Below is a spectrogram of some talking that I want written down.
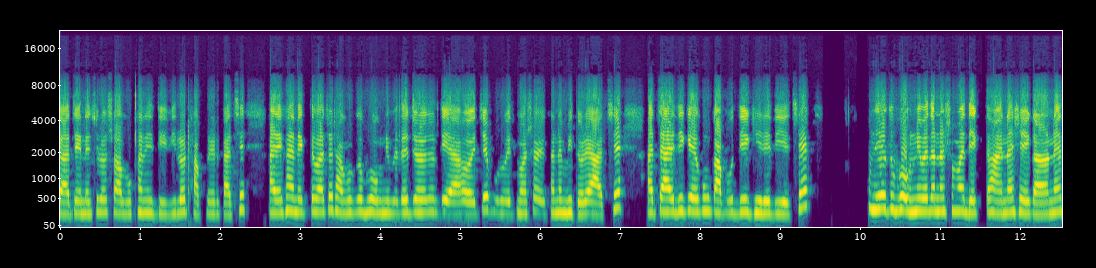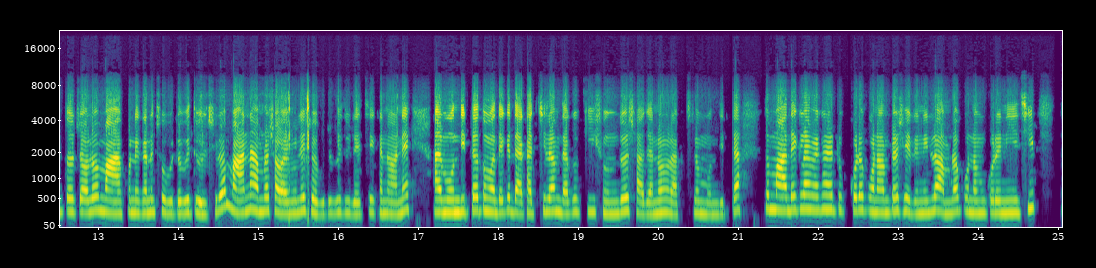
যা যা এনেছিল সব ওখানে দিয়ে দিল ঠাকুরের কাছে। আর এখানে দেখতে পাচ্ছ ঠাকুরকে ভোগ নিবেদের জন্য দেওয়া হয়েছে। পুরোহিত মশাই এখানে ভিতরে আছে। আর চারিদিকে এরকম কাপড় দিয়ে ঘিরে দিয়েছে। যেহেতু ভোগ নিবেদনের সময় দেখতে হয় না, সেই কারণে তো চলো মা এখন এখানে ছবি টবি তুলছিল। মা না, আমরা সবাই মিলে ছবি টবি তুলেছি এখানে অনেক। আর মন্দিরটাও তোমাদেরকে দেখাচ্ছিলাম। দেখো কি সুন্দর সাজানো লাগছিল মন্দিরটা। তো মা দেখলাম এখানে টুক করে প্রণামটা সেরে নিল, আমরা প্রণাম করে নিয়েছি। তো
